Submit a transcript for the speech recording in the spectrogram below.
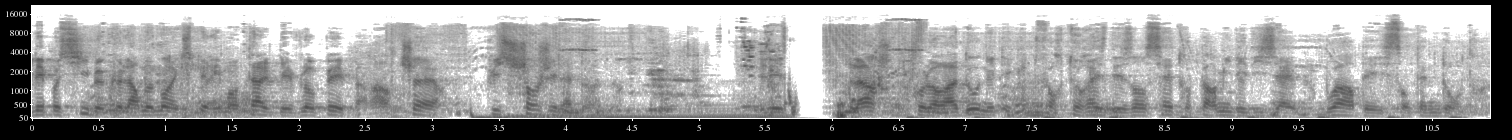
Il est possible que l'armement expérimental développé par Archer puisse changer la donne. L'Arche du Colorado n'était qu'une forteresse des ancêtres parmi des dizaines, voire des centaines d'autres.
